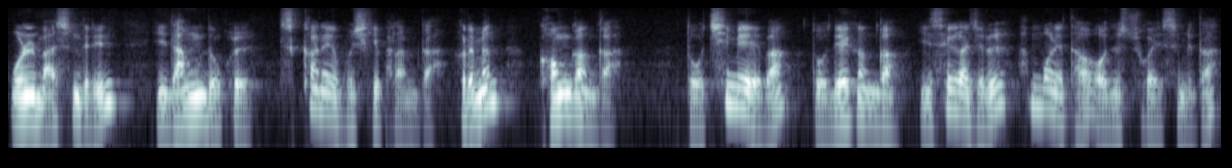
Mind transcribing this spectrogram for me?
오늘 말씀드린 이 낭독을 습관해 보시기 바랍니다. 그러면 건강과 또 치매 예방, 또 뇌 건강 이 세 가지를 한 번에 다 얻을 수가 있습니다.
